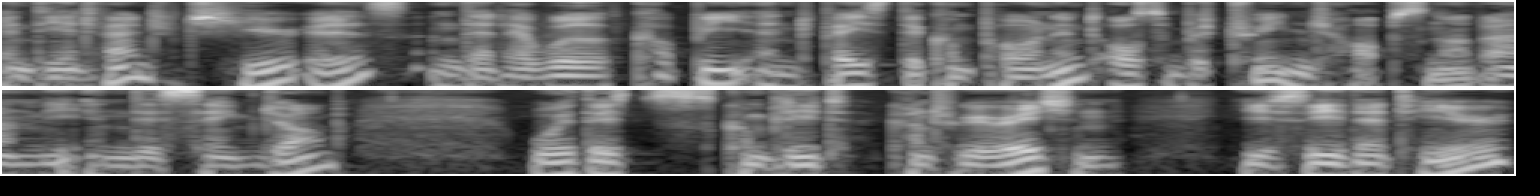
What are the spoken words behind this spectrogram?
and the advantage here is that I will copy and paste the component also between jobs, not only in the same job, with its complete configuration. You see that here,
